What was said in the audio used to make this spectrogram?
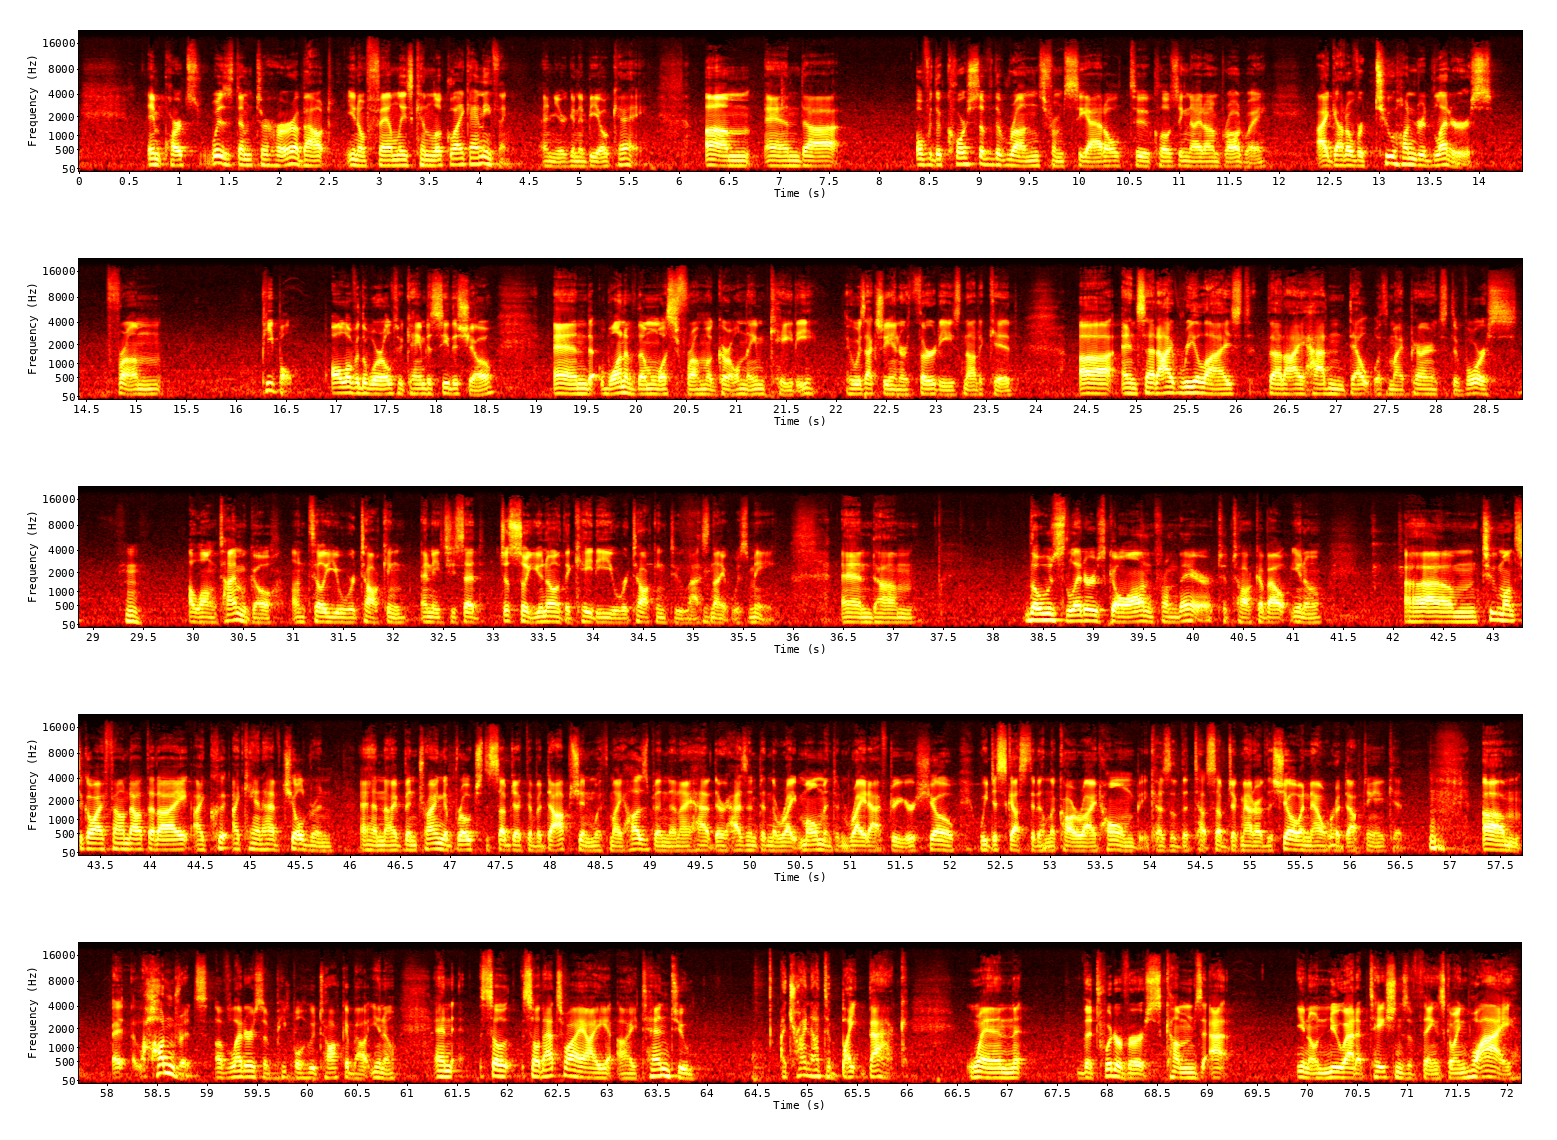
imparts wisdom to her about you know families can look like anything and you're going to be okay. Um, and uh, over the course of the runs from seattle to closing night on broadway i got over 200 letters from people all over the world who came to see the show and one of them was from a girl named katie who was actually in her 30s not a kid uh, and said i realized that i hadn't dealt with my parents divorce a long time ago until you were talking and she said just so you know the katie you were talking to last night was me. And um, those letters go on from there to talk about you know um, two months ago i found out that I, I could i can't have children and i've been trying to broach the subject of adoption with my husband and i have there hasn't been the right moment and right after your show we discussed it on the car ride home because of the t- subject matter of the show and now we're adopting a kid. Um, hundreds of letters of people who talk about you know and so so that's why i i tend to i try not to bite back when the twitterverse comes at you know new adaptations of things going why?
